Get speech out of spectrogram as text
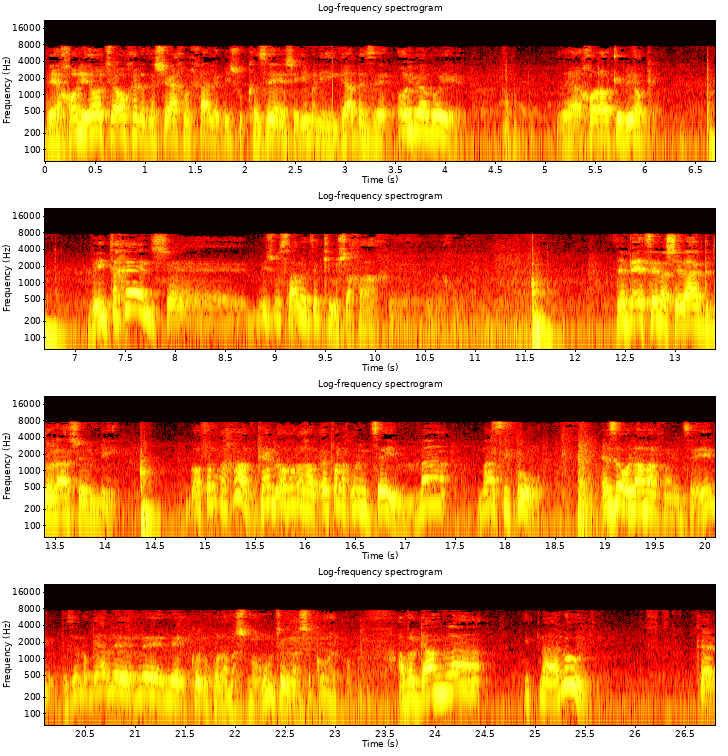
ויכול להיות שהאוכל הזה שייך בכלל למישהו כזה, שאם אני אגע בזה, אוי ואבוי יהיה. זה יכול לעלות לי ביוקר. וייתכן שמישהו שם את זה כי הוא שכח. אה, זה בעצם השאלה הגדולה של מי. באופן רחב, כן, באופן רחב, איפה אנחנו נמצאים, מה, מה הסיפור, איזה עולם אנחנו נמצאים, וזה נוגע ל, ל, ל, קודם כל למשמעות של מה שקורה פה, אבל גם להתנהלות, כן,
